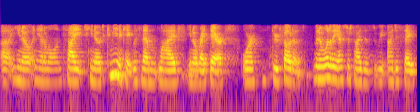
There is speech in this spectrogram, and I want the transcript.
uh, you know, an animal on site, you know, to communicate with them live, you know, right there or through photos. But in one of the exercises, we I just say,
